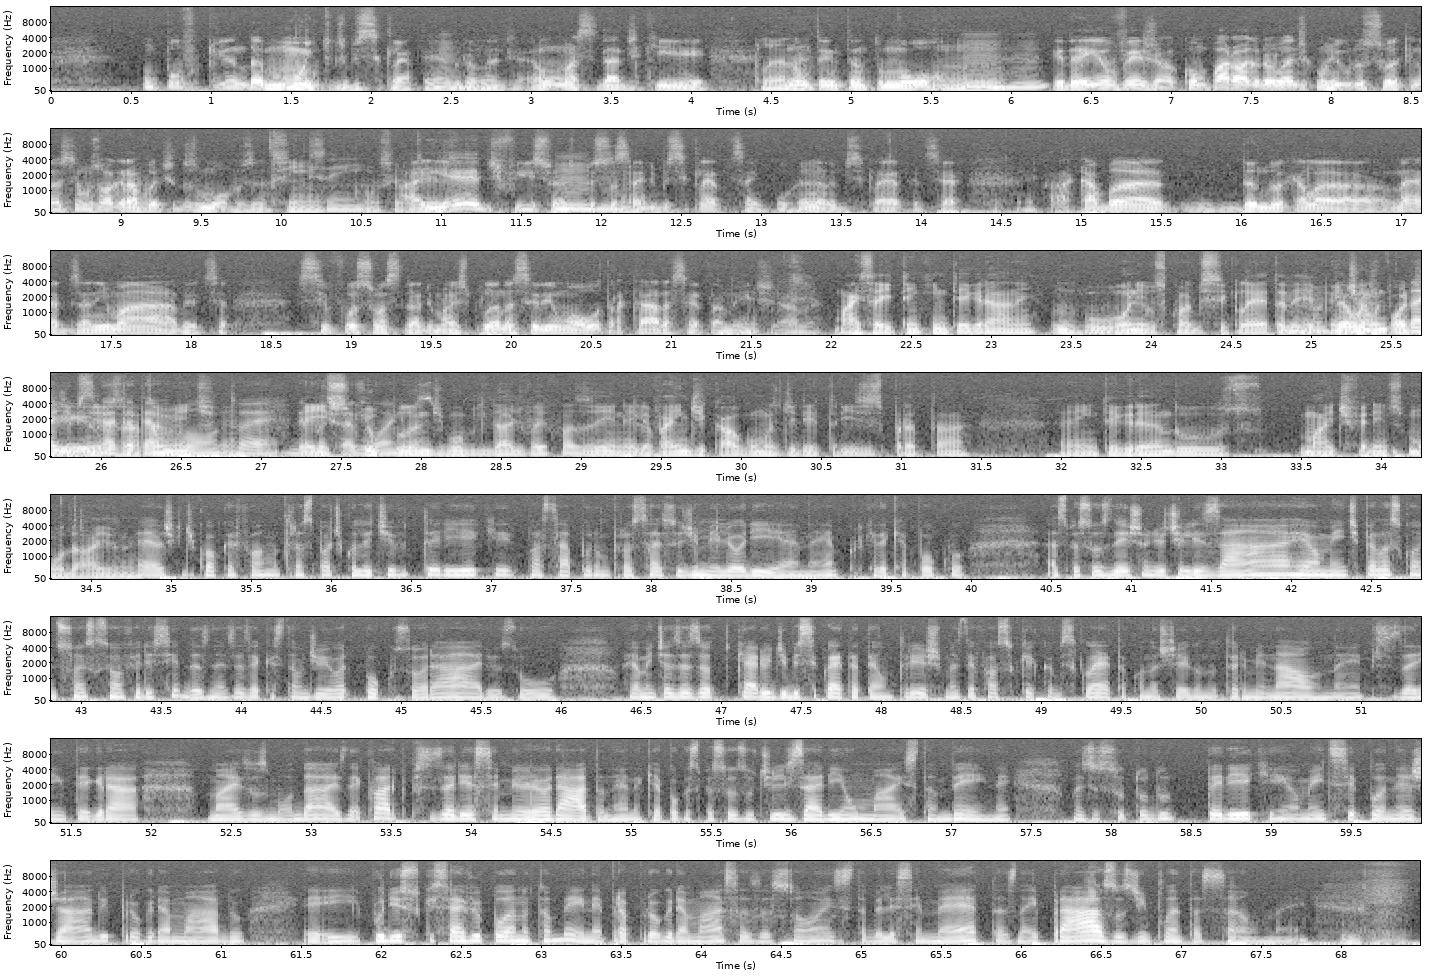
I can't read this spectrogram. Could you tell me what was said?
um povo que anda muito de bicicleta em uhum. Agrolândia. É uma cidade que Plana. não tem tanto morro. Uhum. E daí eu vejo, comparo a Agrolândia com o Rio do Sul. Aqui nós temos um agravante dos morros, né? Sim, Sim. com certeza. Aí é difícil, as uhum. pessoas saem de bicicleta, saem empurrando a bicicleta, etc. É. Acaba dando aquela né, desanimada, etc. Se fosse uma cidade mais plana, seria uma outra cara, certamente, já, né? Mas aí tem que integrar, né? Uhum. O ônibus com a bicicleta, de uhum. repente... Até onde pode ir, de bicicleta até um ponto, é. É, é isso que o, o plano de mobilidade vai fazer, né? Ele vai indicar algumas diretrizes para estar tá, é, integrando os mais diferentes modais, né? É, acho que de qualquer forma o transporte coletivo teria que passar por um processo de melhoria, né? Porque daqui a pouco as pessoas deixam de utilizar realmente pelas condições que são oferecidas, né? Às vezes é questão de poucos horários, ou realmente às vezes eu quero ir de bicicleta até um trecho, mas eu faço o que com a bicicleta quando eu chego no terminal, né? Precisaria integrar mais os modais, né? Claro que precisaria ser melhorado, né? Daqui a pouco as pessoas utilizariam mais também, né? Mas isso tudo teria que realmente ser planejado e programado, e, e por isso que serve o plano também, né? Para programar essas ações, estabelecer metas, né? E prazos de implantação, né? Uhum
